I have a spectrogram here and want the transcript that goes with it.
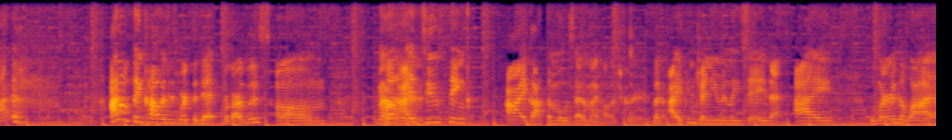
I, I don't think college is worth the debt, regardless. Um, but I do think I got the most out of my college career. Like I can genuinely say that I learned a lot.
